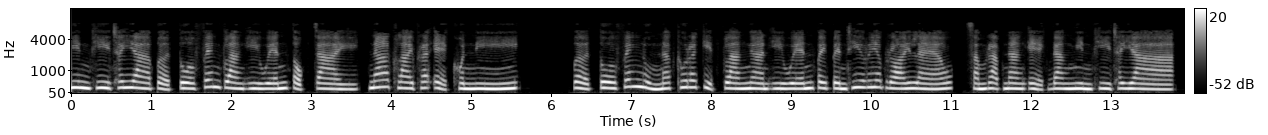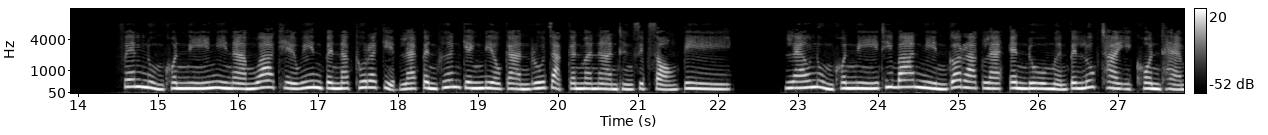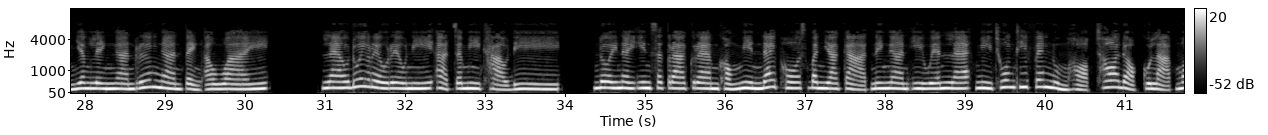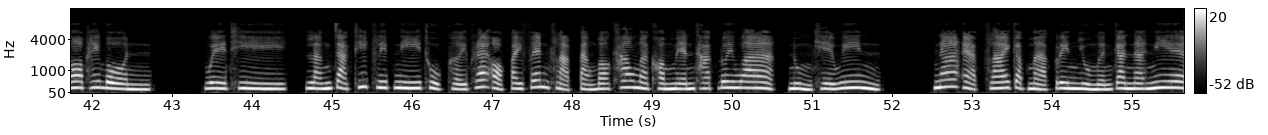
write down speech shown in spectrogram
มินทีชยาเปิดตัวเฟ้นกลางอีเวนต์ตกใจ หน้าคลายพระเอกคนนี้ เปิดตัวเฟ้นหนุ่มนักธุรกิจกลางงานอีเวนต์ไปเป็นที่เรียบร้อยแล้วสำหรับนางเอกดังมินทีชยา เฟ้นหนุ่มคนนี้มีนามว่าเควินเป็นนักธุรกิจและเป็นเพื่อนเก๊งเดียวกันรู้จักกันมานานถึง 12 ปี แล้วหนุ่มคนนี้ที่บ้านมินก็รักและเอ็นดูเหมือนเป็นลูกชายอีกคนแถมยังเล็งงานเรื่องงานแต่งเอาไว้ แล้วด้วยเร็วๆนี้อาจจะมีข่าวดี โดยในอินสตาแกรมของมินได้โพสต์บรรยากาศในงานอีเวนต์และมีช่วงที่เฟ้นหนุ่มหอบช่อดอกกุหลาบมอบให้บน เวทีหลังจากที่คลิปนี้ถูกเผยแพร่ออกไปเฟ้นคลับต่างบอเข้ามาคอมเมนต์ทักด้วยว่า หนุ่มเควิน หน้าแอบคล้ายกับหมากปรินอยู่เหมือนกันนะเนี่ย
